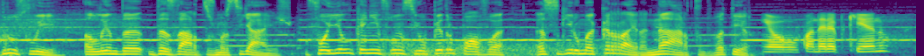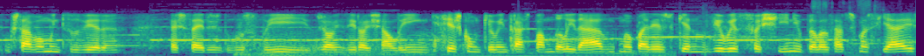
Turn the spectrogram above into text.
Bruce Lee, a lenda das artes marciais. Foi ele quem influenciou Pedro Póvoa a seguir uma carreira na arte de bater. Eu, quando era pequeno, gostava muito de ver as séries do Bruce Lee, dos Jovens Heróis Shaolin. Fez com que eu entrasse para a modalidade. O meu pai, desde pequeno, viu esse fascínio pelas artes marciais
